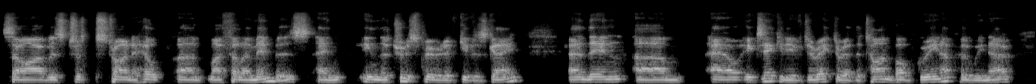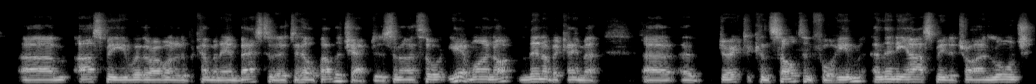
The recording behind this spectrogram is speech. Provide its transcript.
So I was just trying to help uh, my fellow members and in the true spirit of Giver's Gain. And then um, our executive director at the time, Bob Greenup, who we know, um, asked me whether I wanted to become an ambassador to help other chapters. And I thought, yeah, why not? And then I became a, a, a director consultant for him. And then he asked me to try and launch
